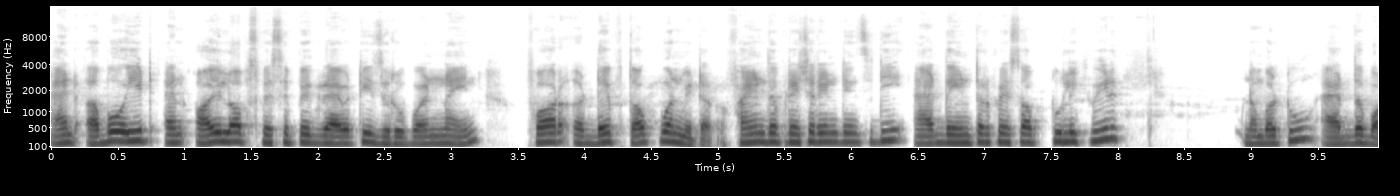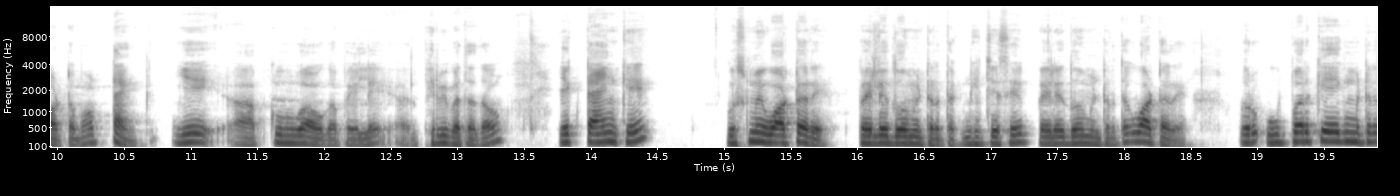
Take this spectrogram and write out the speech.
and above oil of specific gravity zero point 0.9 for a depth of 1 meter. Find the pressure intensity at the interface of two liquid. Number two at the bottom of tank ये आपको हुआ होगा पहले, फिर भी बताता हूँ। एक टैंक है, उसमें वाटर है, पहले दो मीटर तक, नीचे से पहले दो मीटर तक वाटर है। और ऊपर के एक मीटर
